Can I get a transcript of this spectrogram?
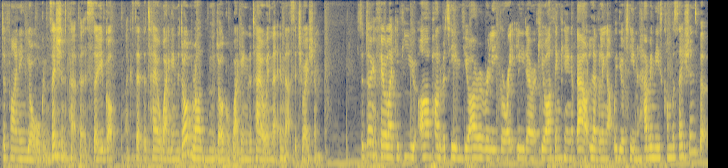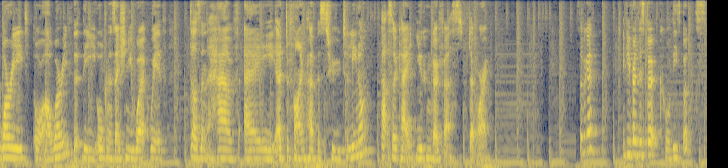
defining your organization's purpose. So you've got, like I said, the tail wagging the dog rather than the dog wagging the tail in that in that situation. So don't feel like if you are part of a team, if you are a really great leader, if you are thinking about leveling up with your team and having these conversations, but worried or are worried that the organization you work with doesn't have a, a defined purpose to, to lean on, that's okay. You can go first. Don't worry. So there we go. If you've read this book or these books,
